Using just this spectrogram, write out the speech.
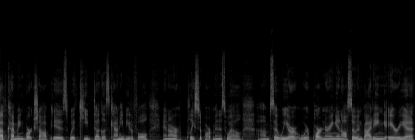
upcoming workshop is with Keep Douglas County Beautiful and our police department as well. Um, so we are we're partnering and also inviting area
